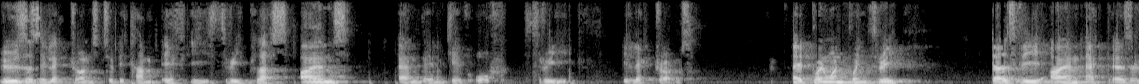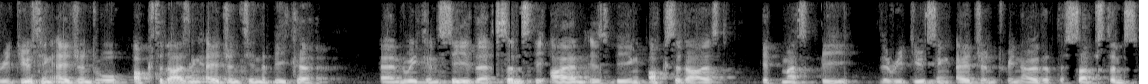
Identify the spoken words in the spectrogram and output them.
loses electrons to become Fe3 plus ions and then give off three electrons. 8.1.3, does the iron act as a reducing agent or oxidizing agent in the beaker? And we can see that since the iron is being oxidized, it must be the reducing agent. We know that the substance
